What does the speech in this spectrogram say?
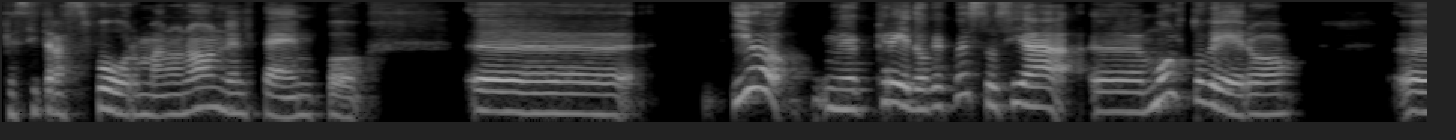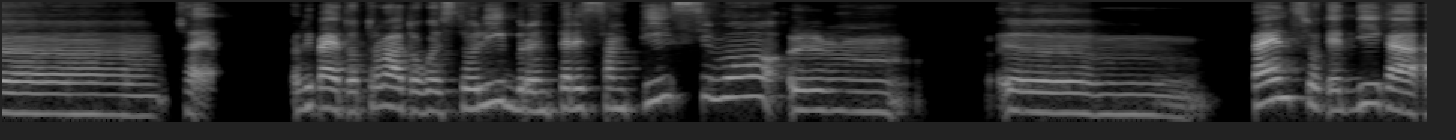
che, si, trasformano no? nel tempo. Eh, io credo che questo sia eh, molto vero, eh, cioè, ripeto, ho trovato questo libro interessantissimo, ehm, ehm, penso che dica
